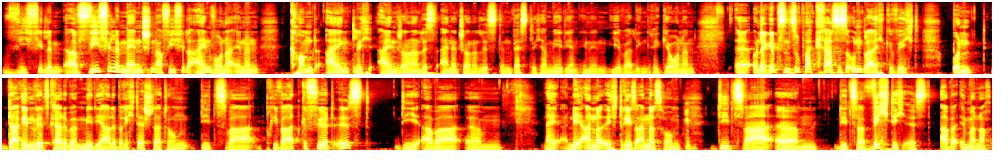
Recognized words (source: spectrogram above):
wie viele, auf wie viele Menschen, auf wie viele EinwohnerInnen kommt eigentlich ein Journalist, eine Journalistin westlicher Medien in den jeweiligen Regionen. Äh, und da gibt es ein super krasses Ungleichgewicht. Und da reden wir jetzt gerade über mediale Berichterstattung, die zwar privat geführt ist, die aber, ähm, naja, nee, anders, ich drehe es andersrum, mhm. die zwar, ähm, die zwar wichtig ist, aber immer noch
